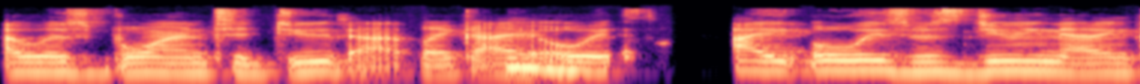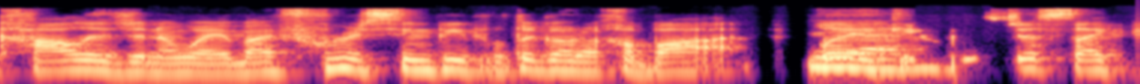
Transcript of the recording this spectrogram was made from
I was born to do that. Like I Mhm. always I always was doing that in college in a way by forcing people to go to Chabad. Like Yeah. it was just like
